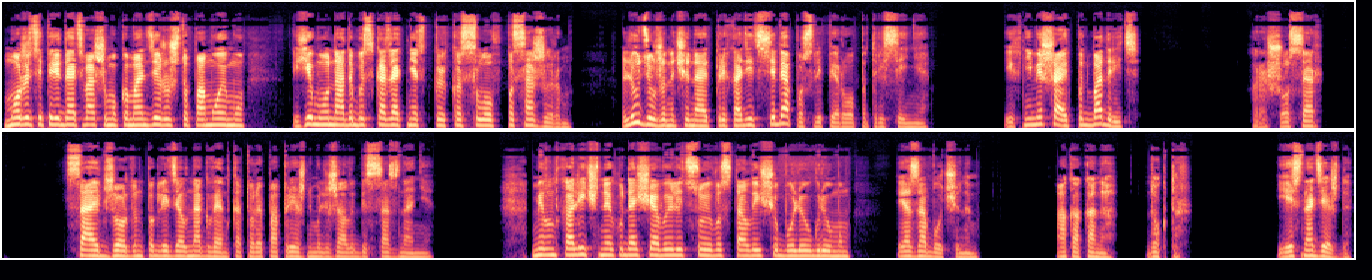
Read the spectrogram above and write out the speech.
Можете передать вашему командиру, что, по-моему, ему надо бы сказать несколько слов пассажирам. Люди уже начинают приходить в себя после первого потрясения. Их не мешает подбодрить. Хорошо, сэр. Сайд Джордан поглядел на Гвен, которая по-прежнему лежала без сознания. Меланхоличное худощавое лицо его стало еще более угрюмым и озабоченным. — А как она, доктор? — Есть надежда.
